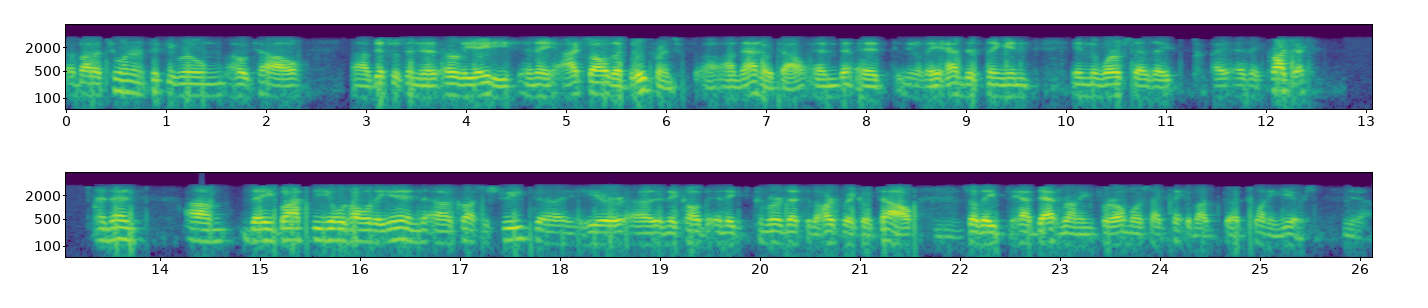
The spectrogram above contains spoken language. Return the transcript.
about a 250 room hotel. Uh, this was in the early '80s, and they I saw the blueprints uh, on that hotel, and it, you know they had this thing in in the works as a as a project, and then um, they bought the old Holiday Inn uh, across the street uh, here, uh, and they called and they converted that to the Heartbreak Hotel. So they had that running for almost I think about uh, 20 years. Yeah.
